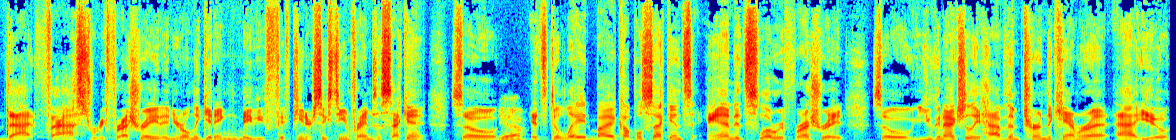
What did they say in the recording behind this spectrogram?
that fast refresh rate and you're only getting maybe 15 or 16 frames a second. So yeah. it's delayed by a couple seconds and it's slow refresh rate. So you can actually have them turn the camera at you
